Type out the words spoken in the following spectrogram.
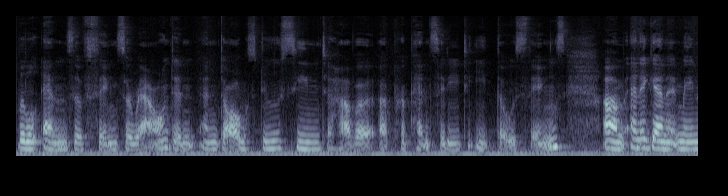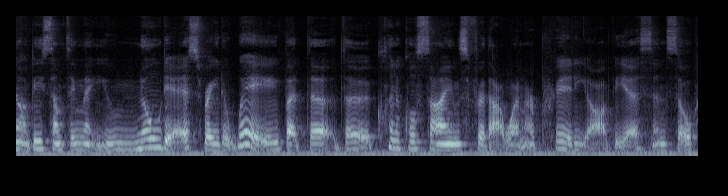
little ends of things around, and, and dogs do seem to have a, a propensity to eat those things. Um, and again, it may not be something that you notice right away, but the the clinical signs for that one are pretty obvious, and so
